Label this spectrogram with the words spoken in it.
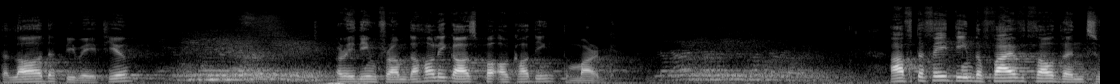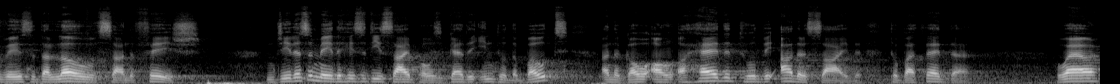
The Lord be with you. A reading from the Holy Gospel according to Mark. After feeding the 5,000 with the loaves and the fish, Jesus made his disciples get into the boat and go on ahead to the other side, to Bethsaida, where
